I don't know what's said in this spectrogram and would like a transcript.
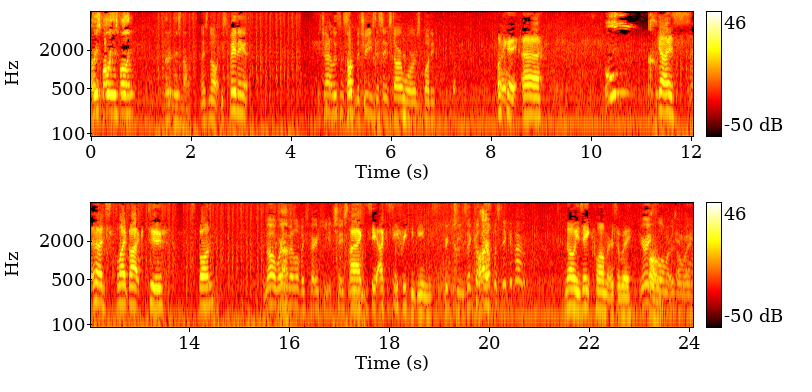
Oh, he's falling, he's falling. No, no, he's not. No, he's not. He's fading it. He's trying to lose himself in the trees. This ain't Star Wars, buddy. Okay, uh. Guys, uh, just fly back to spawn. No, we're in the middle of a very heated chase. at the I can see, I can see Freaky Beans. Freaky Beans, then come Why? and help us take him out. No, he's 8 kilometers away. You're 8 Oh. kilometers away.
